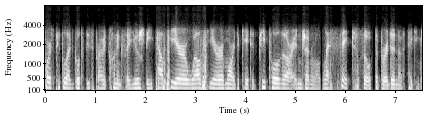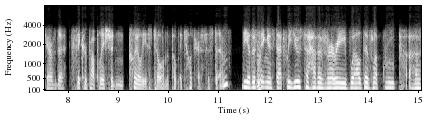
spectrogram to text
course, people that go to these private clinics are usually healthier, wealthier, more educated people that are in general less sick. So the burden of taking care of the sicker population clearly is still on the public healthcare system. The other thing is that we used to have a very well developed group of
